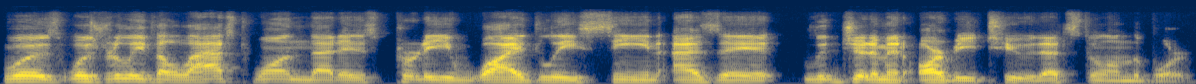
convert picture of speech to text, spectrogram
was was really the last one that is pretty widely seen as a legitimate RB2 that's still on the board.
